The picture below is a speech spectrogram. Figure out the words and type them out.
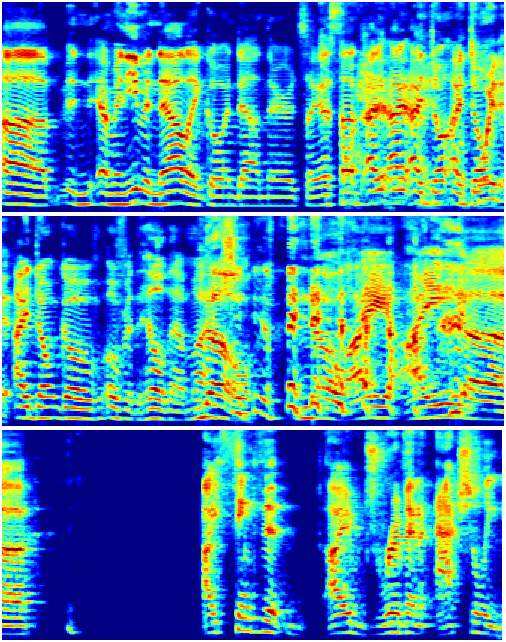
Uh, and, I mean, even now, like going down there, it's like that's not. Oh, I, I, I I don't. I don't. it. I don't go over the hill that much. No, no, I I uh I think that I've driven actually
